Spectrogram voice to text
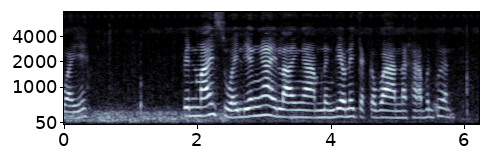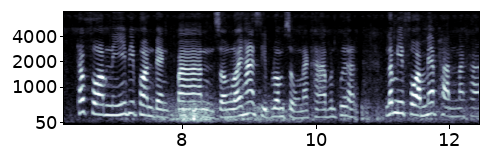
วย เป็นไม้สวยเลี้ยงง่ายลายงามหนึ่งเดียวในจักรวาลนะคะเพื่อนๆถ้าฟอร์มนี้พี่พรแบ่งปัน250 รวมส่งนะคะเพื่อนๆ แล้วมีฟอร์มแม่พันธุ์นะคะ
